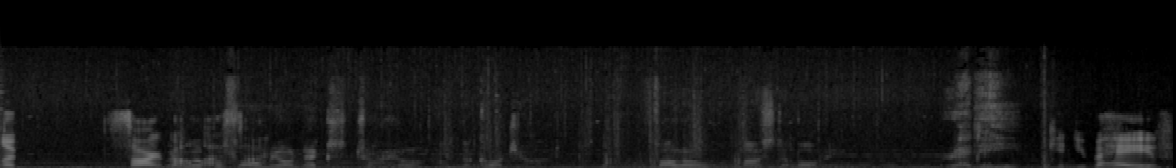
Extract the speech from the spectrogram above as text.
Look, sorry about we will perform time. your next trial in the courtyard. Follow Master Borri. Ready? Can you behave?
